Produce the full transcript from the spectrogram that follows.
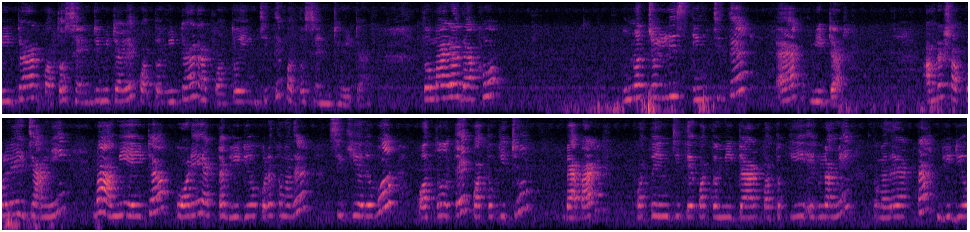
মিটার, কত সেন্টিমিটারে কত মিটার আর কত ইঞ্চিতে কত সেন্টিমিটার? তোমরা দেখো, উনচল্লিশ ইঞ্চিতে এক মিটার। আমরা সকলেই জানি বা আমি এইটা পরে একটা ভিডিও করে তোমাদের শিখিয়ে দেবো কততে কত কিছু ব্যাপার, কত ইঞ্চিতে কত মিটার, কত কি, এগুলো আমি তোমাদের একটা ভিডিও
